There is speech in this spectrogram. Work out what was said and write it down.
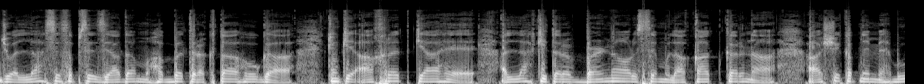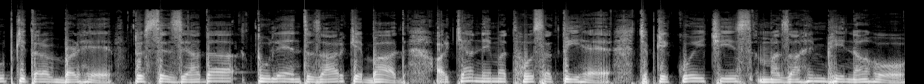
جو اللہ سے سب سے زیادہ محبت رکھتا ہوگا، کیونکہ آخرت کیا ہے؟ اللہ کی طرف بڑھنا اور اس سے ملاقات کرنا۔ عاشق اپنے محبوب کی طرف بڑھے تو اس سے زیادہ طول انتظار کے بعد اور کیا نعمت ہو سکتی ہے، جبکہ کوئی چیز مزاحم بھی نہ ہو۔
